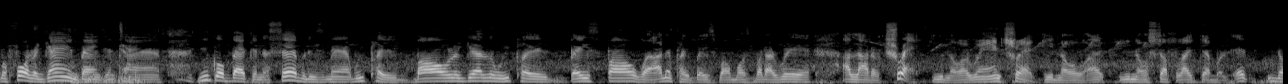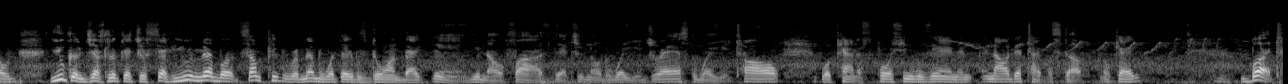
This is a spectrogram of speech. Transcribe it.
before the game banging times, you go back in the 70s, man, we played ball together. We played baseball. Well, I didn't play baseball much, but I read a lot of track. You know, I ran track, you know, I, you know, stuff like that. But, it, you know, you can just look at yourself. You remember, some people remember what they was doing back then, you know, far as that, you know, the way you dressed, the way you talk, what kind of sports you was in, and, and all that type of stuff, okay? But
